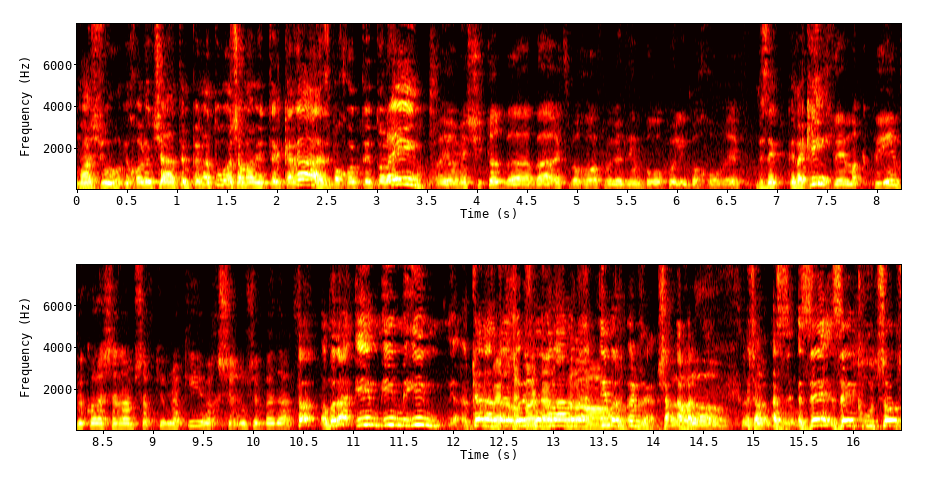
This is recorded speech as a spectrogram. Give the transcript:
משהו, יכול להיות שהטמפרטורה שם יותר קרה, אז פחות אה, תולעים, היום יש שיטות ב- בארץ בחורף מגדלים ברוקולי בחורף וזה נקי. ומקפיאים וכל השנה משווקים נקי עם הכשרים של בד"ץ. טוב, עבודה, אם, אם, אם, כן, אתה יכול לסמוך על העבודה, אם, עכשיו, לא, אבל, לא, עכשיו, זה, זה קבוצות,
